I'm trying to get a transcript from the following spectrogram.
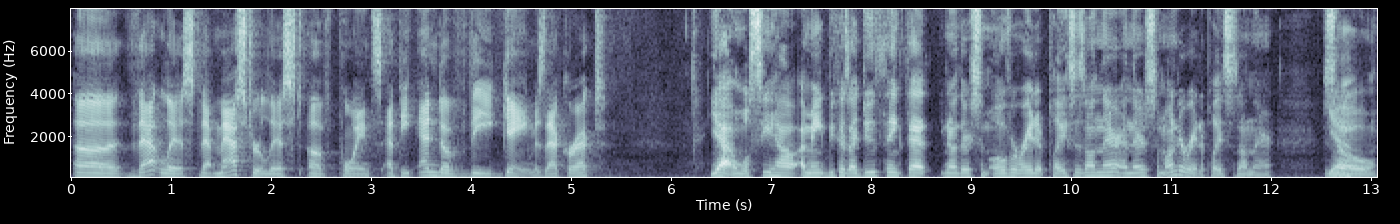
uh, that list, that master list of points at the end of the game. Is that correct? Yeah, and we'll see how. I mean, because I do think that you know there's some overrated places on there, and there's some underrated places on there. Yeah. So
